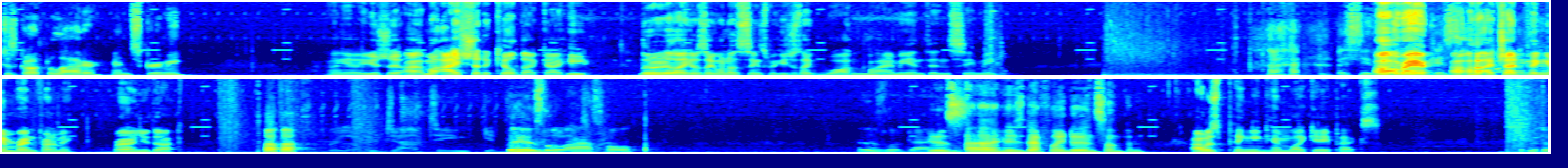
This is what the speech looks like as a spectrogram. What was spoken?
just go up the ladder and screw me. Oh, yeah. Usually, I, I should have killed that guy. He literally like it was like one of those things where he just like walked by me and didn't see me. I see Oh, right here. Oh, I tried to ping him right in front of me, right on you, Doc. Look at this little asshole. Look at this little guy. He was uh, he was definitely doing something. I was pinging him like Apex.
